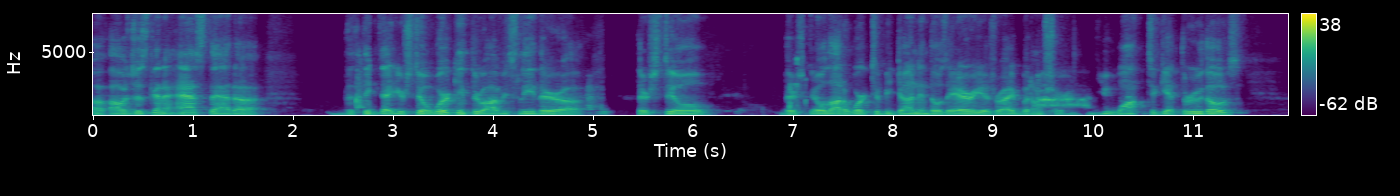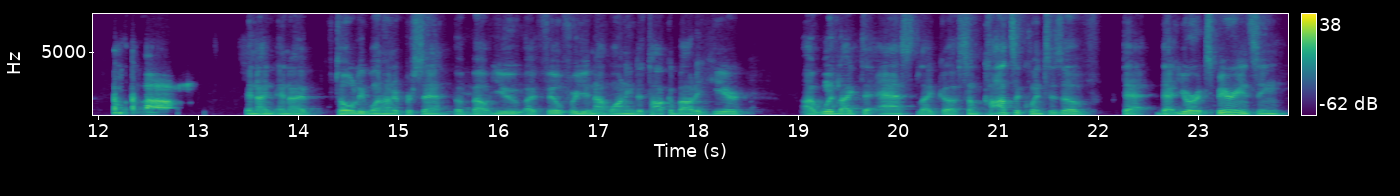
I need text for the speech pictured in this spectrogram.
Uh, I was just gonna ask that uh, the things that you're still working through. Obviously, there uh, there's still there's still a lot of work to be done in those areas, right? But I'm sure you want to get through those. Uh, and I and I totally 100% about you. I feel for you not wanting to talk about it here. I would like to ask like uh, some consequences of that that you're experiencing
